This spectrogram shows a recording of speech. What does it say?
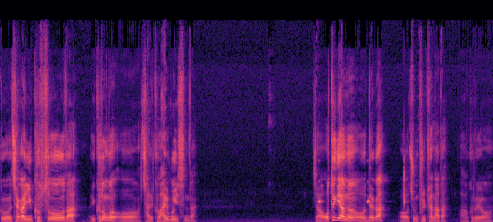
그 제가 이 급소다 이 그런 거 어, 잘그 알고 있습니다. 자, 어떻게 하면 어, 내가 어, 좀 불편하다. 아, 그래요.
